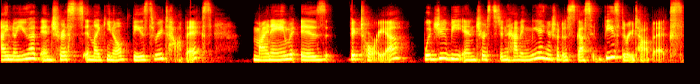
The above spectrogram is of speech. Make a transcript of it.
I know you have interests in, like, you know, these three topics. My name is Victoria. Would you be interested in having me on your show to discuss these three topics?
